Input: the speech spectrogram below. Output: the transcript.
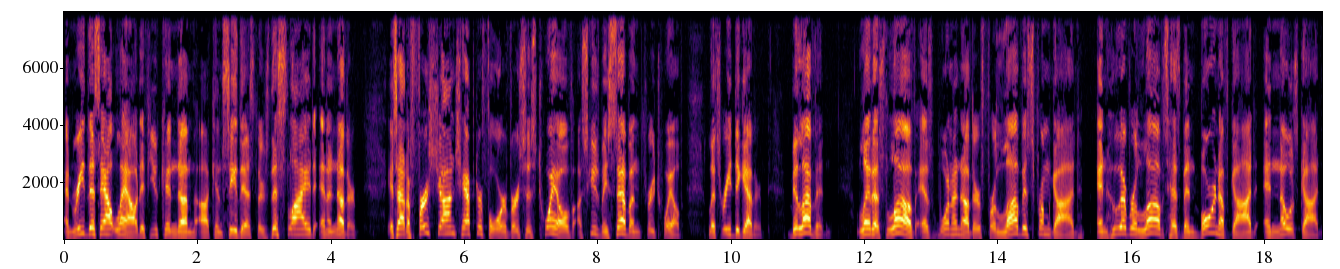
and read this out loud if you can, um, uh, can see this. There's this slide and another. It's out of First John chapter 4, verses 12, excuse me, 7 through 12. Let's read together. Beloved, let us love as one another, for love is from God, and whoever loves has been born of God and knows God.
